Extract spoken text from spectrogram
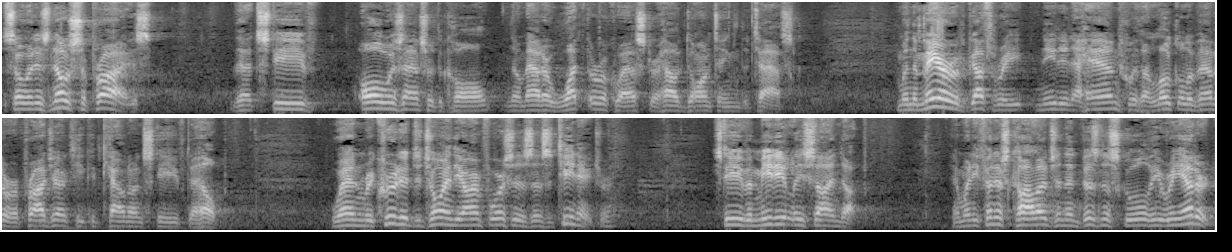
So it is no surprise that Steve always answered the call, no matter what the request or how daunting the task. When the mayor of Guthrie needed a hand with a local event or a project, he could count on Steve to help. When recruited to join the armed forces as a teenager, Steve immediately signed up. And when he finished college and then business school, he re-entered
